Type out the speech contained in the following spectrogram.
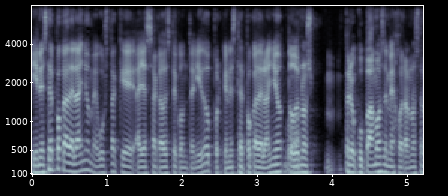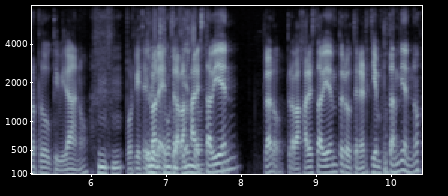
Y en esta época del año me gusta que hayas sacado este contenido, porque en esta época del año todos nos preocupamos de mejorar nuestra productividad, ¿no? Porque dices, vale, trabajar está bien, claro, trabajar está bien, pero tener tiempo también, ¿no?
